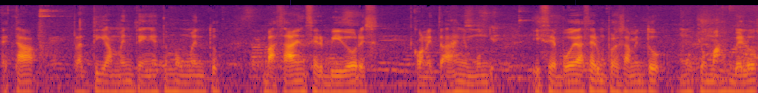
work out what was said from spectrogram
está prácticamente en estos momentos basada en servidores conectados en el mundo y se puede hacer un procesamiento mucho más veloz.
